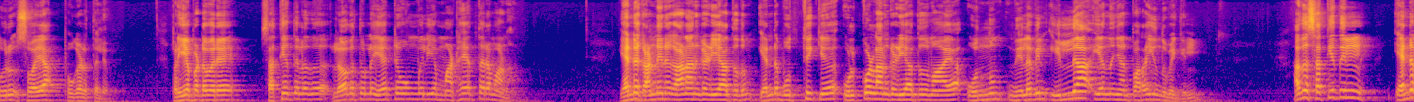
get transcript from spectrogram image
ഒരു സ്വയ പുകഴ്ത്തലും. പ്രിയപ്പെട്ടവരെ സത്യത്തിലത് ലോകത്തുള്ള ഏറ്റവും വലിയ മഠയത്തരമാണ്. എന്റെ കണ്ണിന് കാണാൻ കഴിയാത്തതും എന്റെ ബുദ്ധിക്ക് ഉൾക്കൊള്ളാൻ കഴിയാത്തതുമായ ഒന്നും നിലവിൽ ഇല്ല എന്ന് ഞാൻ പറയുന്നുവെങ്കിൽ അത് സത്യത്തിൽ എന്റെ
